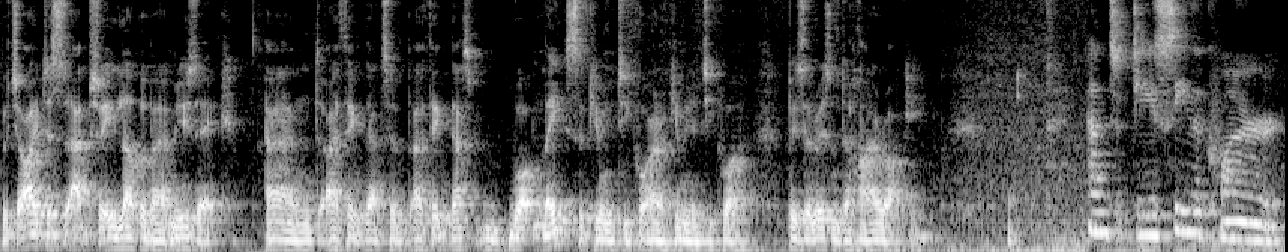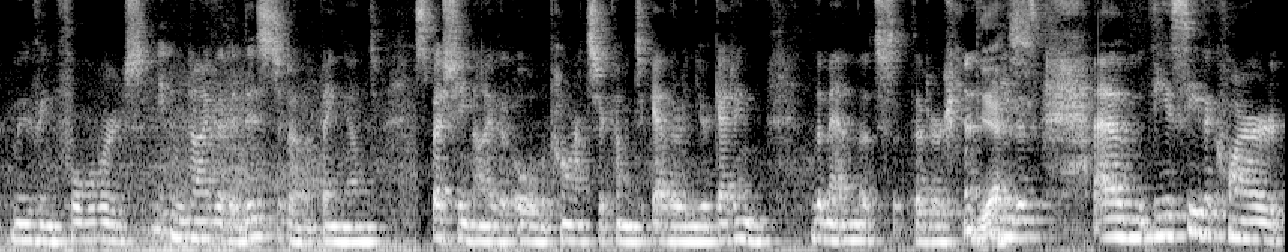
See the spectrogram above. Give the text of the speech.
which I just absolutely love about music. And I think that's a, I think that's what makes the community choir a community choir because there isn't a hierarchy. And do you see the choir moving forward, you know, now that it is developing and especially now that all the parts are coming together and you're getting the men that, that are yes. needed? Um, do you see the choir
